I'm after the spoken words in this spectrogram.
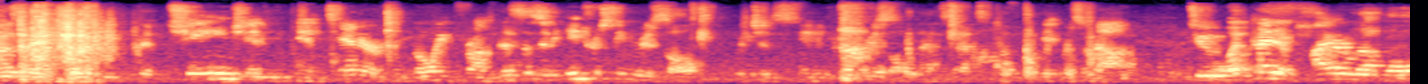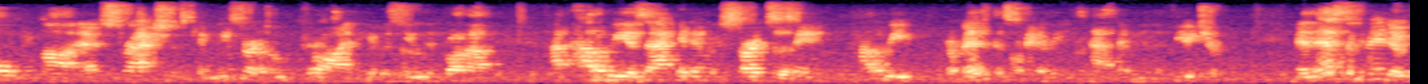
was the, was the change in, in tenor from going from, this is an interesting result, which is an important result, that's, that's what the paper's about, to what kind of higher level, uh, abstractions can we start to draw? I think it was you that brought up, how, how do we as academics start to say, how do we prevent this kind of thing from happening in the future? And that's the kind of,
